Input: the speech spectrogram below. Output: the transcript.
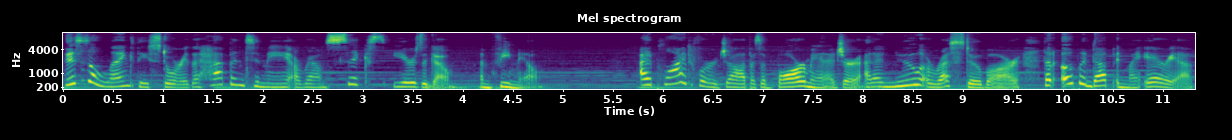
This is a lengthy story that happened to me around six years ago. I'm female. I applied for a job as a bar manager at a new resto bar that opened up in my area,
